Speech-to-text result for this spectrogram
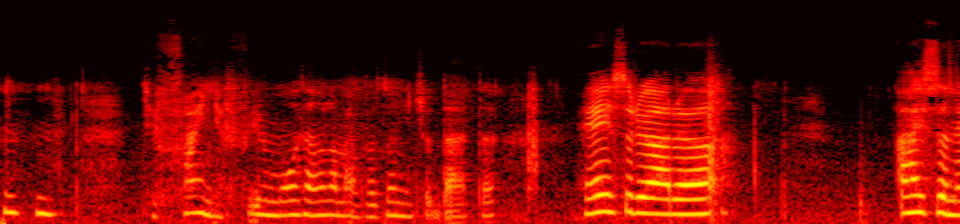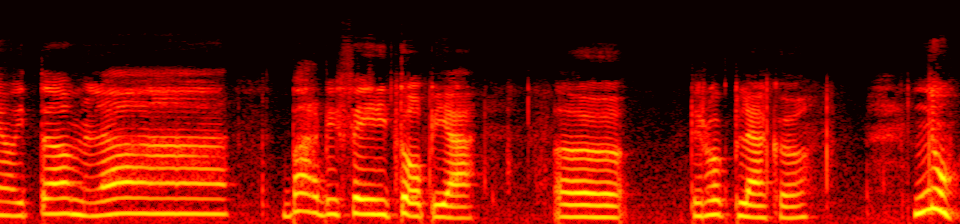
Ce fain e filmul ăsta, nu l-am mai văzut niciodată. Hei, surioară! Hai să ne uităm la Barbie Fairytopia. Uh, te rog, pleacă. Nu!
